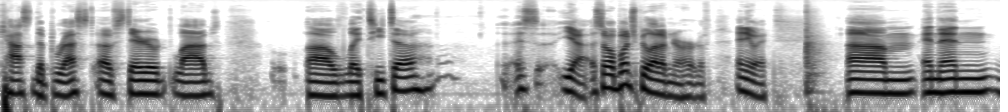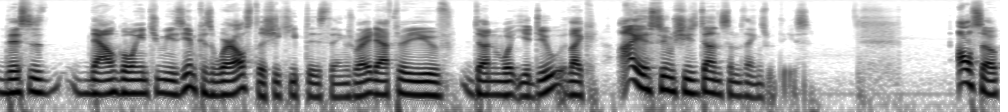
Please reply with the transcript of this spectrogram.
cast the breast of Stereolab's uh, Laetitia. It's- yeah, so a bunch of people that I've never heard of. Anyway, um, and then this is now going into a museum because where else does she keep these things? Right after you've done what you do, like I assume she's done some things with these. Also,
